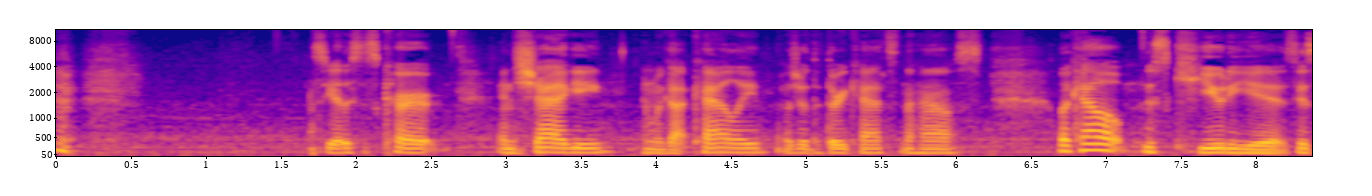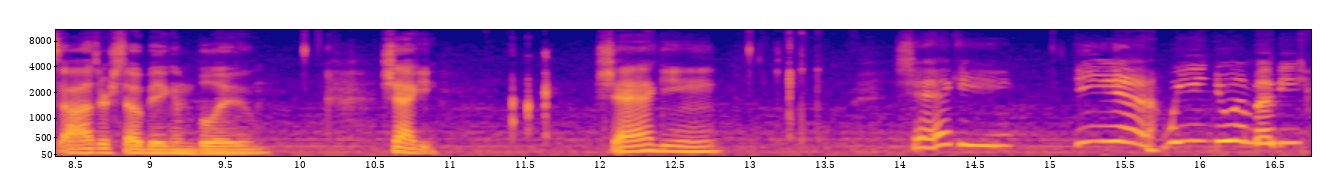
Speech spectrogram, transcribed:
so yeah, this is Kurt and Shaggy, and we got Callie. Those are the three cats in the house. Look how this cute he is. His eyes are so big and blue. Shaggy. Shaggy. Shaggy. Yeah, what are you doing, baby?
